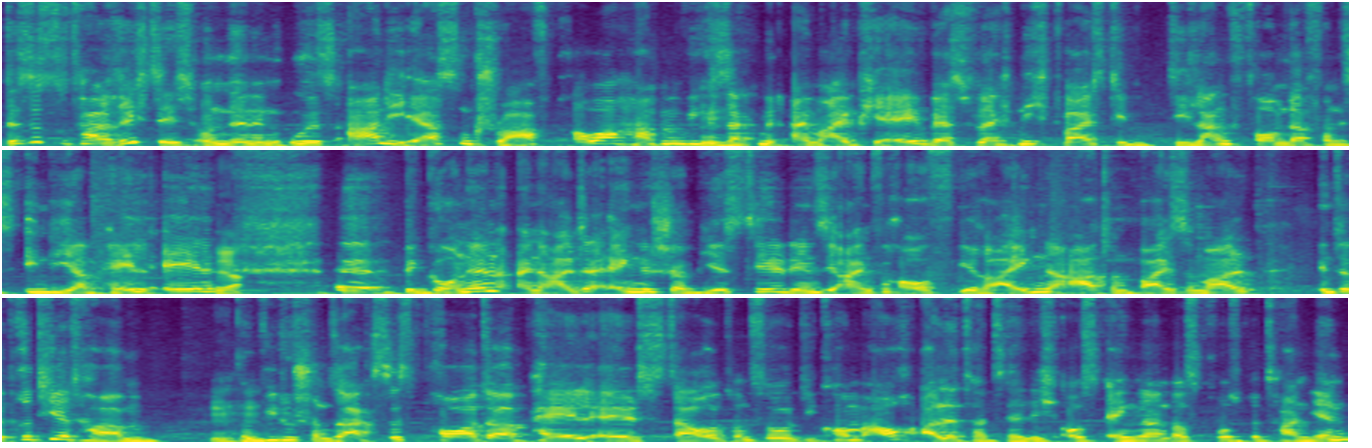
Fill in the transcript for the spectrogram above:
Das ist total richtig. Und in den USA, die ersten Craft-Brauer haben, wie mhm. gesagt, mit einem IPA, wer es vielleicht nicht weiß, die, die Langform davon ist India Pale Ale, ja. äh, begonnen. Ein alter englischer Bierstil, den sie einfach auf ihre eigene Art und Weise mal interpretiert haben. Mhm. Und wie du schon sagst, das Porter, Pale Ale, Stout und so, die kommen auch alle tatsächlich aus England, aus Großbritannien,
